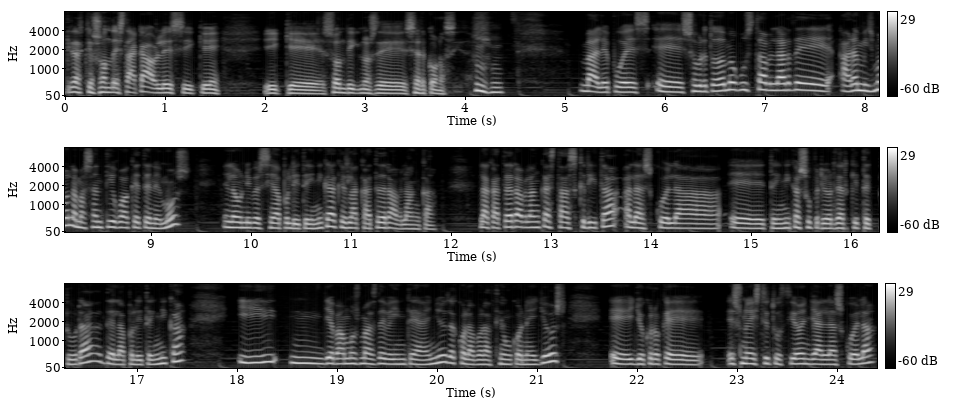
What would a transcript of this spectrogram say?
creas que son destacables y que, y que son dignos de ser conocidos. Vale, pues eh, sobre todo me gusta hablar de ahora mismo la más antigua que tenemos en la Universidad Politécnica, que es la Cátedra Blanca. La Cátedra Blanca está adscrita a la Escuela eh, Técnica Superior de Arquitectura de la Politécnica y mm, llevamos más de 20 años de colaboración con ellos. Eh, yo creo que es una institución ya en la escuela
